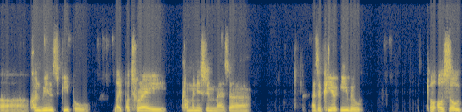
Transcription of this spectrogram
uh, convince people, like portray communism as a as a pure evil. Also,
